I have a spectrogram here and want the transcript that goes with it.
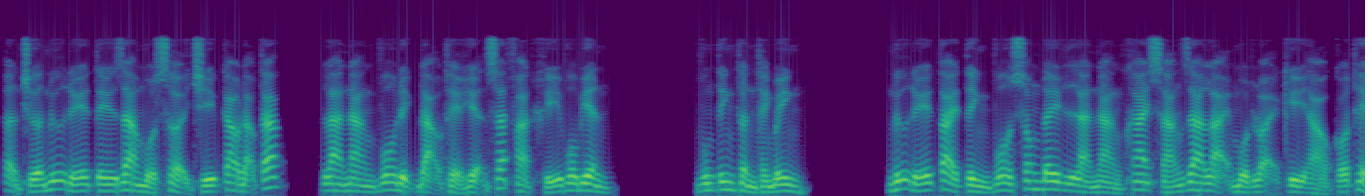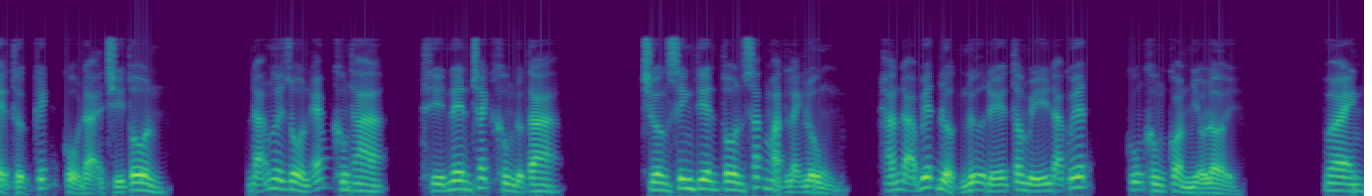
ẩn chứa nữ đế tế ra một sợi trí cao đạo tác là nàng vô địch đạo thể hiện sát phạt khí vô biên. Vung tinh thần thành binh. Nữ đế tài tình vô song đây là nàng khai sáng ra lại một loại kỳ ảo có thể thực kích cổ đại trí tôn. Đã ngươi dồn ép không tha, thì nên trách không được ta. Trường sinh tiên tôn sắc mặt lạnh lùng, hắn đã biết được nữ đế tâm ý đã quyết, cũng không còn nhiều lời. Vê anh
